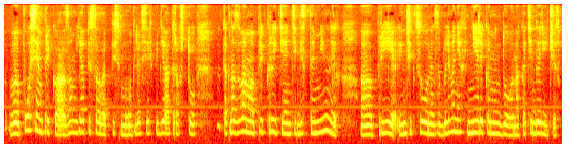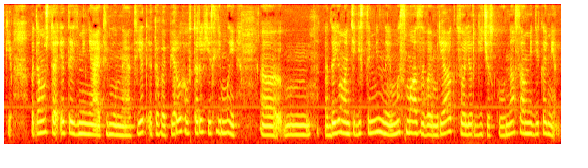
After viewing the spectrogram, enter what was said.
По всем приказам я писала письмо для всех педиатров, что так называемое прикрытие антигистаминных э, при инфекционных заболеваниях не рекомендовано категорически, потому что это изменяет иммунный ответ, это во-первых. Во-вторых, если мы даем антигистаминные, мы смазываем реакцию аллергическую на сам медикамент.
